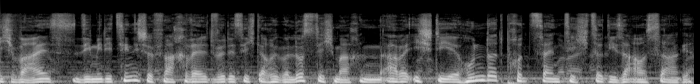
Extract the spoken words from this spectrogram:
Ich weiß, die medizinische Fachwelt würde sich darüber lustig machen, aber ich stehe hundertprozentig zu dieser Aussage.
